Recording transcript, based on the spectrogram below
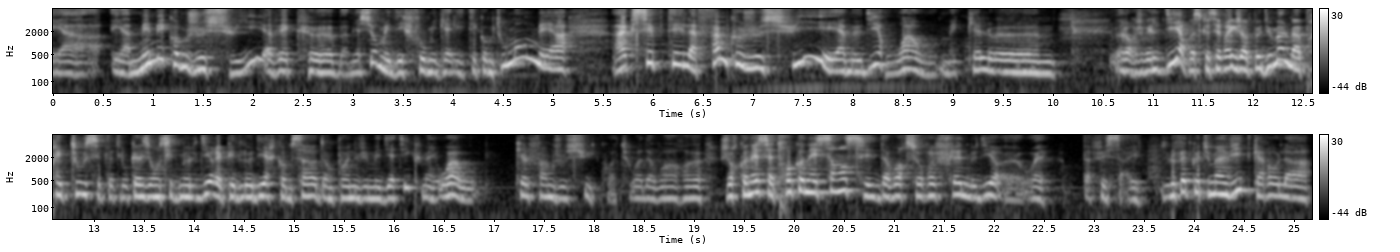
et à, et à m'aimer comme je suis, avec euh, bah, bien sûr mes défauts, mes qualités comme tout le monde, mais à, accepter la femme que je suis et à me dire waouh, mais quelle. Euh, alors je vais le dire parce que c'est vrai que j'ai un peu du mal, mais après tout, c'est peut-être l'occasion aussi de me le dire et puis de le dire comme ça d'un point de vue médiatique, mais waouh, quelle femme je suis, quoi, tu vois, d'avoir. Euh, je reconnais cette reconnaissance et d'avoir ce reflet de me dire ouais, t'as fait ça. Et le fait que tu m'invites, Carole, à,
